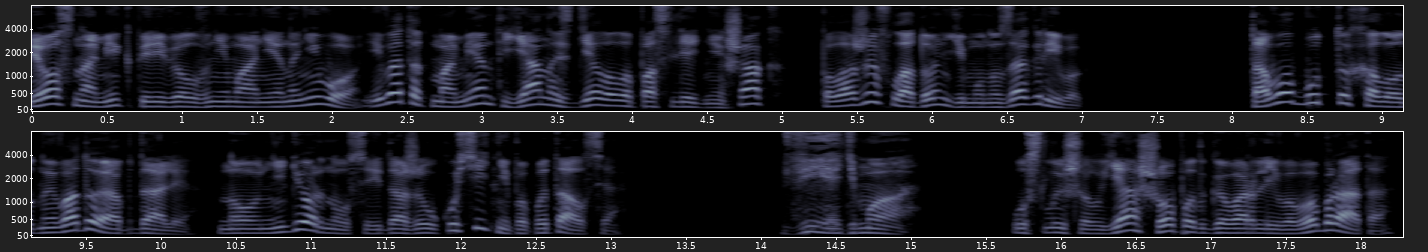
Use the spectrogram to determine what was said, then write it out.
Пес на миг перевел внимание на него, и в этот момент Яна сделала последний шаг, положив ладонь ему на загривок. Того будто холодной водой обдали, но он не дернулся и даже укусить не попытался. «Ведьма!» — услышал я шепот говорливого брата.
